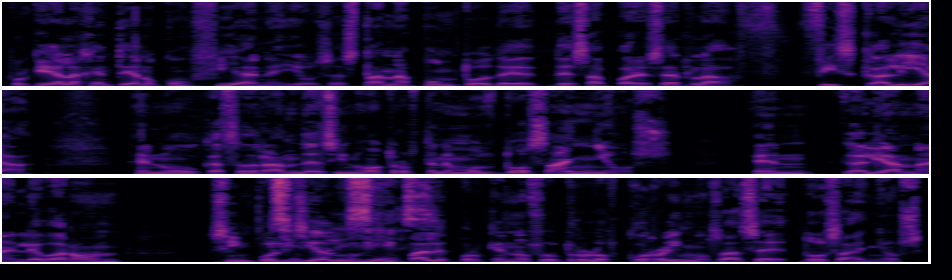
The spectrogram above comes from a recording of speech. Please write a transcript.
porque ya la gente ya no confía en ellos, están a punto de desaparecer la fiscalía en Nuevo Casas Grandes y nosotros tenemos dos años en Galeana, en Levarón, sin policías, municipales porque nosotros los corrimos hace dos años.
